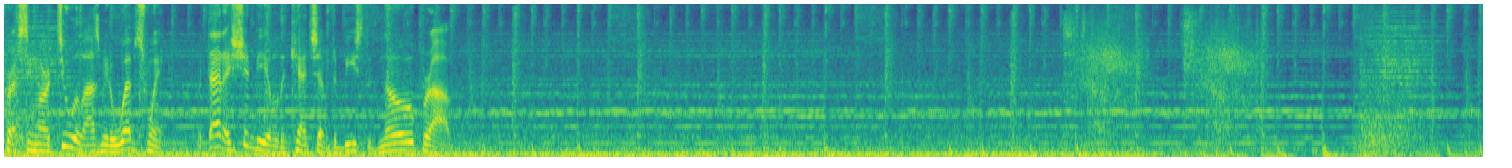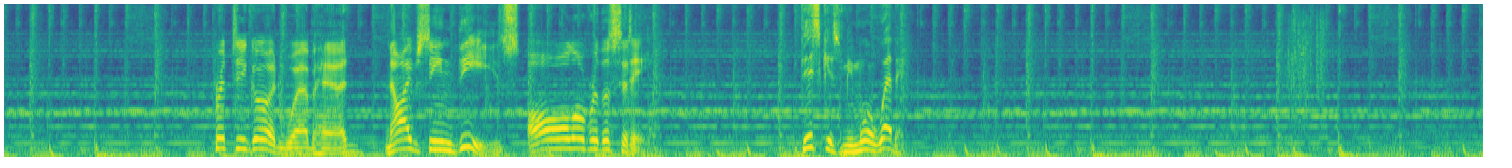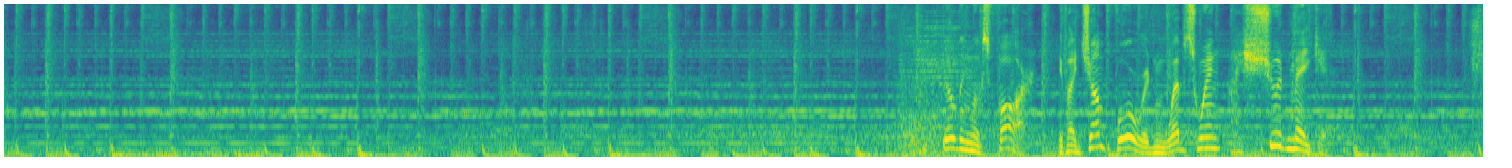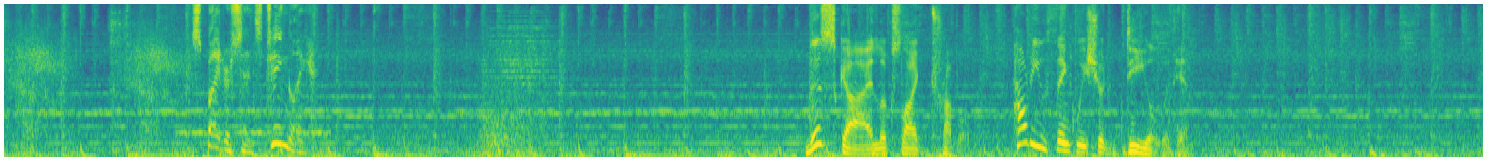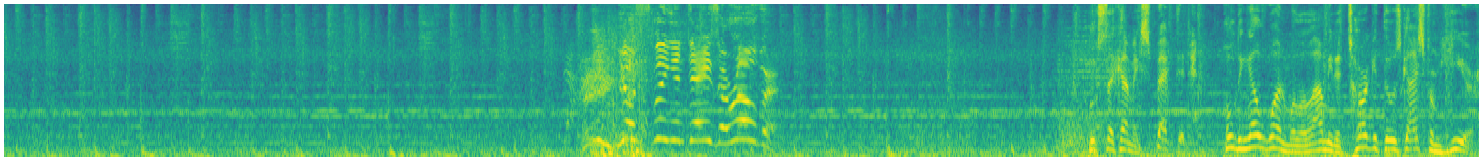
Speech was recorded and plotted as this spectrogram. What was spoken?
Pressing R2 allows me to web swing. With that, I should be able to catch up the Beast with no problem. Pretty good, Webhead. Now I've seen these all over the city. This gives me more webbing. Building looks far. If I jump forward and web swing, I should make it. Spider sense tingling. This guy looks like trouble. How do you think we should deal with him? Your slinging days are over! Looks like I'm expected. Holding L1 will allow me to target those guys from here.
